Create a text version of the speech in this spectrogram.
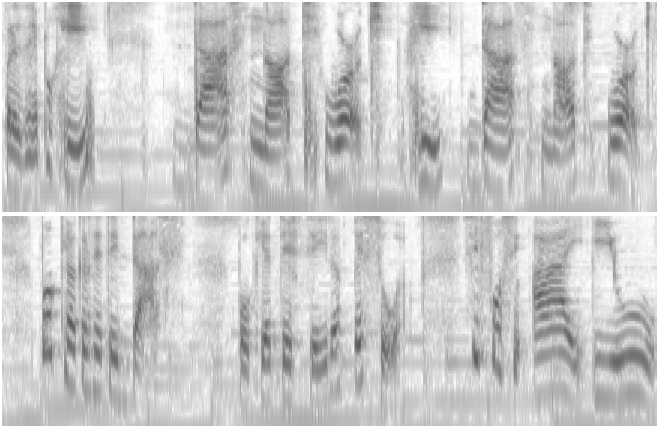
por exemplo, he does not work. He does not work. Por que eu acrescentei does? Porque é terceira pessoa. Se fosse I e you,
